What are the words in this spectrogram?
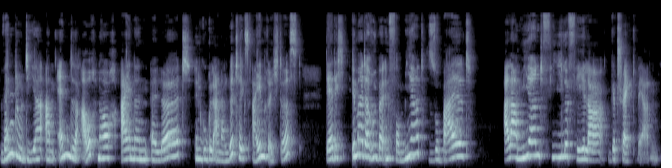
wenn du dir am Ende auch noch einen Alert in Google Analytics einrichtest, der dich immer darüber informiert, sobald alarmierend viele Fehler getrackt werden.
